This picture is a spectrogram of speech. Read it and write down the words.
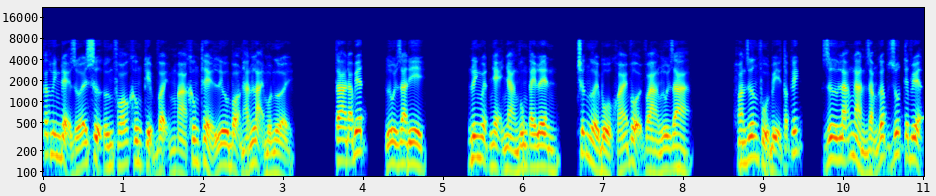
các huynh đệ dưới sự ứng phó không kịp vậy mà không thể lưu bọn hắn lại một người. Ta đã biết, lui ra đi. Linh nguyệt nhẹ nhàng vung tay lên, trước người bổ khoái vội vàng lui ra. Hoàn dương phủ bị tập kích, dư lãng ngàn giảm gấp rút tiếp viện.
